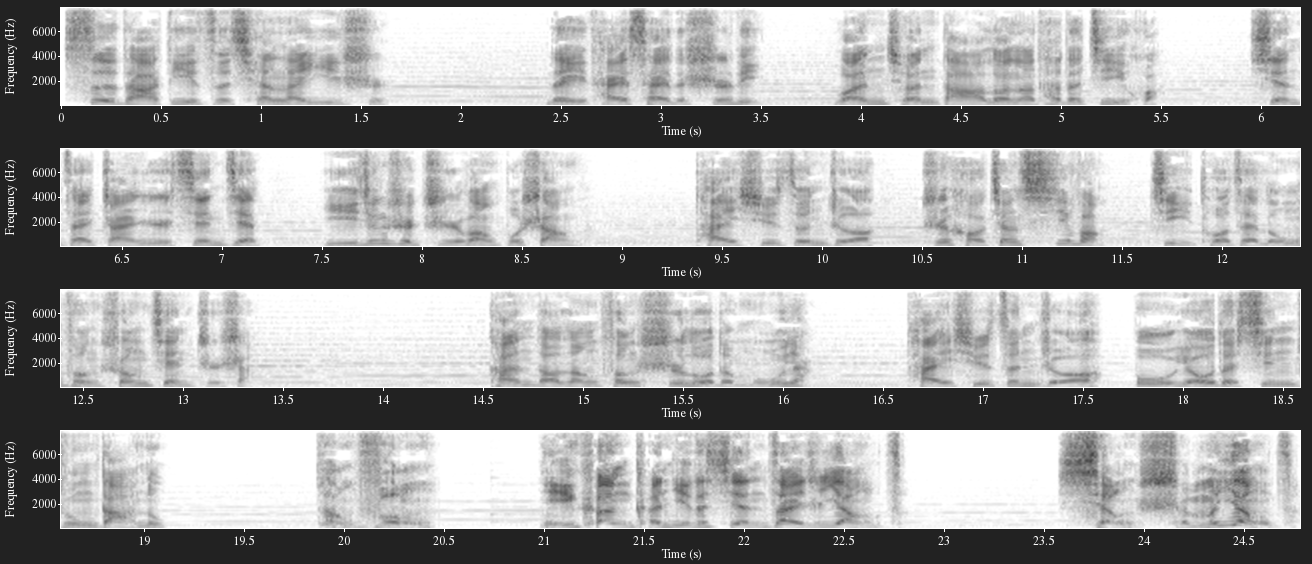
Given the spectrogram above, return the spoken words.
四大弟子前来议事。擂台赛的失利。完全打乱了他的计划，现在斩日仙剑已经是指望不上了。太虚尊者只好将希望寄托在龙凤双剑之上。看到冷风失落的模样，太虚尊者不由得心中大怒：“冷风，你看看你的现在这样子，像什么样子？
